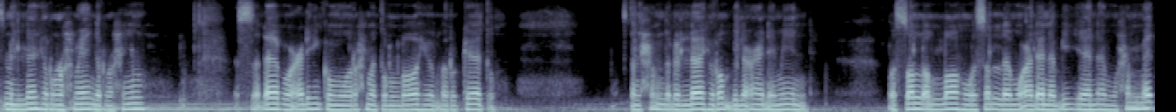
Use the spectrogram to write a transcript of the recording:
بسم الله الرحمن الرحيم. السلام عليكم ورحمة الله وبركاته. الحمد لله رب العالمين. وصلى الله وسلم على نبينا محمد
